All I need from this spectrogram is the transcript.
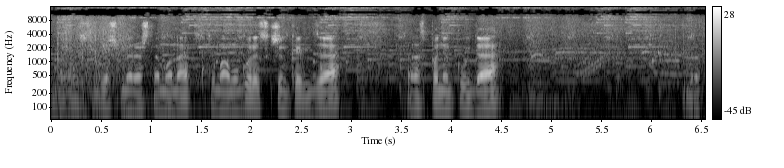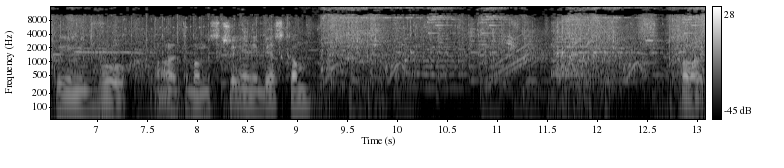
No, Bierzmy resztę monet. Tu mam u góry skrzynkę, widzę. Teraz po nią pójdę. Brakuje mi dwóch. O, ale tu mamy skrzynię niebieską. Colt.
